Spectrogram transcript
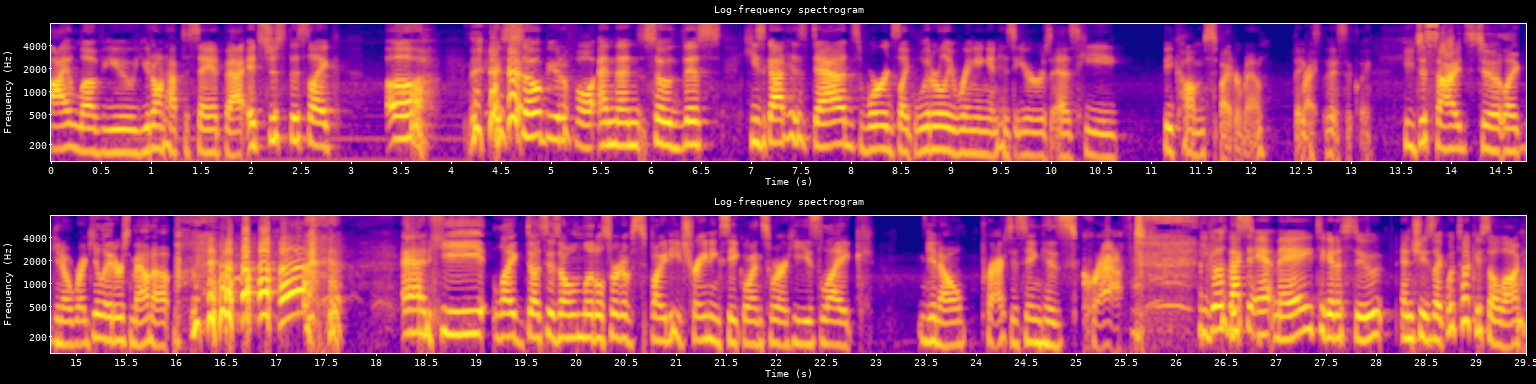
I love you. You don't have to say it back. It's just this like, ugh, it's so beautiful. And then, so this, he's got his dad's words like literally ringing in his ears as he becomes Spider Man, Right. basically. he decides to like you know regulators mount up and he like does his own little sort of spidey training sequence where he's like you know practicing his craft He goes back to Aunt May to get a suit, and she's like, What took you so long?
